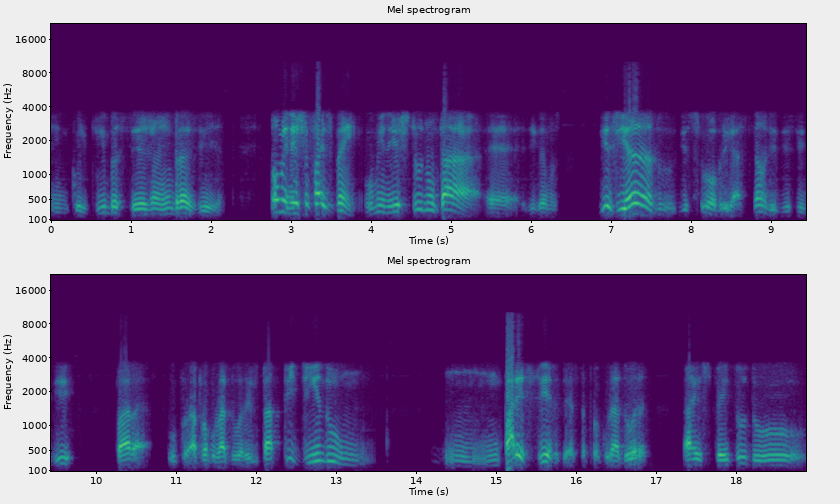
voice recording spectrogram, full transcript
em Curitiba, seja em Brasília. Então, o ministro faz bem. O ministro não está, é, digamos, desviando de sua obrigação de decidir para a procuradora. Ele está pedindo um, um, um, parecer dessa procuradora a respeito do,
